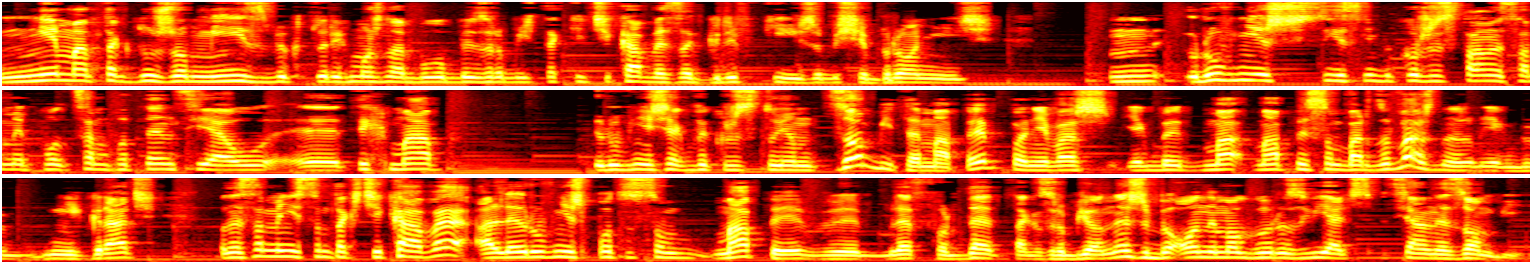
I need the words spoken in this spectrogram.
nie ma tak dużo miejsc, w których można byłoby zrobić takie ciekawe zagrywki, żeby się bronić. Mm, również jest niewykorzystany samy, sam potencjał e, tych map, również jak wykorzystują zombie te mapy, ponieważ jakby ma mapy są bardzo ważne, jakby w nich grać. One same nie są tak ciekawe, ale również po to są mapy w Left 4 Dead tak zrobione, żeby one mogły rozwijać specjalne zombie.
